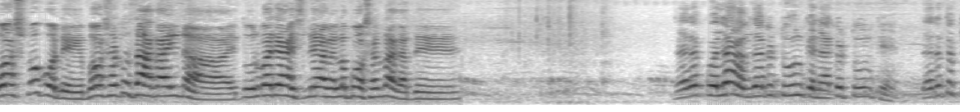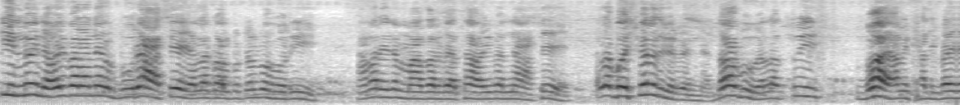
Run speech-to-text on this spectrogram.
বসবো কোনে? বসার তো জায়গাই নাই। তোর বাড়ি আসলে আমি বসার জায়গাতে। যারা কইলাম যে একটা টুল কেন একটা টুল কেন। যারা তো কিনলই না ওই বারানে বুড়া আসে এলা গল্প টল্প হরি আমার এটা মাজার ব্যথা ওই বারানে আসে। এলা বস ফেলে দিবে না দবু এলা তুই বয় আমি খালি বাই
